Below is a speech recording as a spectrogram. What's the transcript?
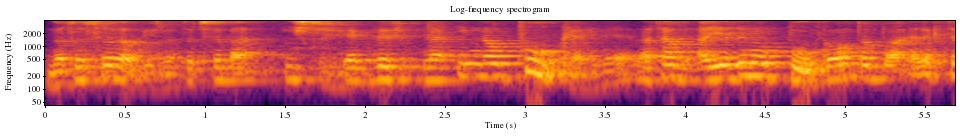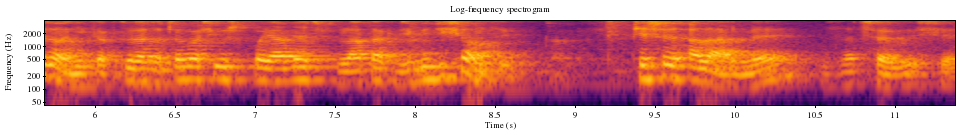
No to co robisz? No to trzeba iść jakby na inną półkę. Nie? A, a jedyną półką to była elektronika, która zaczęła się już pojawiać w latach 90. Pierwsze alarmy zaczęły się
